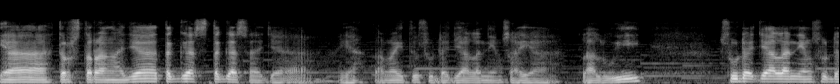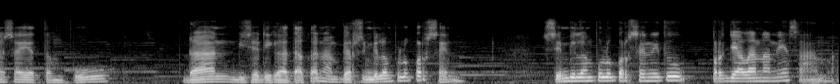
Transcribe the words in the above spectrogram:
ya terus terang aja tegas-tegas saja. Ya karena itu sudah jalan yang saya lalui sudah jalan yang sudah saya tempuh dan bisa dikatakan hampir 90% 90% itu perjalanannya sama.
